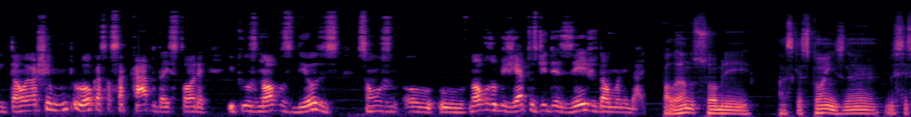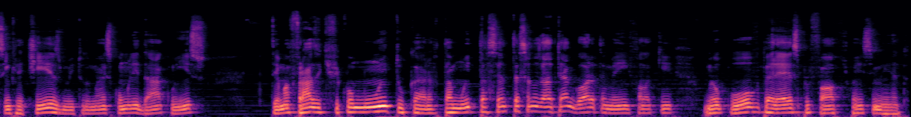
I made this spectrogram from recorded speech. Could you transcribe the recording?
Então eu achei muito louco essa sacada da história e que os novos deuses são os, o- os novos objetos de desejo da humanidade. Falando sobre as questões, né, desse sincretismo e tudo mais, como lidar com isso. Tem uma frase que ficou muito, cara, tá muito, tá sendo, tá sendo usada até agora também, fala que o meu povo perece por falta de conhecimento.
